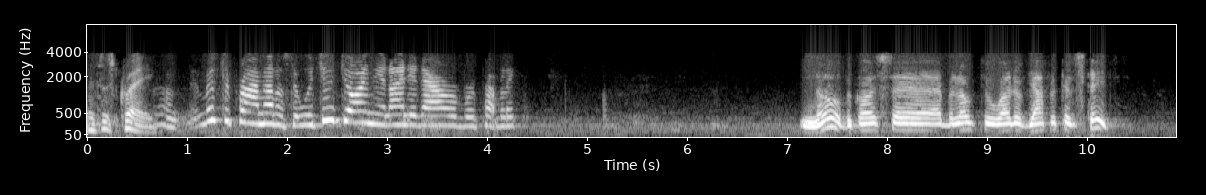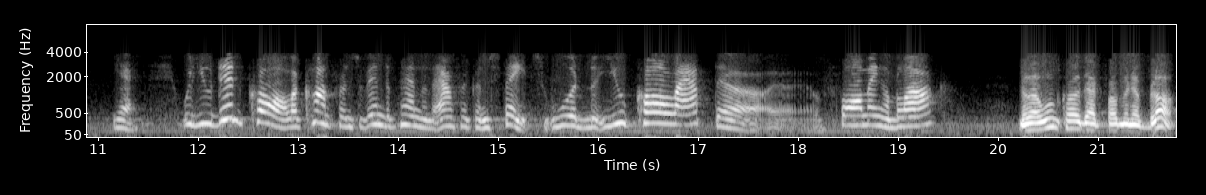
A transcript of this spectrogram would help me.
Mrs. Craig. Um, Mr. Prime Minister, would you join the United Arab Republic? No, because uh, I belong to one of the African states. Yes. Well, you did call a conference of independent African states. Would you call that uh, forming a bloc? No, I won't call that forming a bloc.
